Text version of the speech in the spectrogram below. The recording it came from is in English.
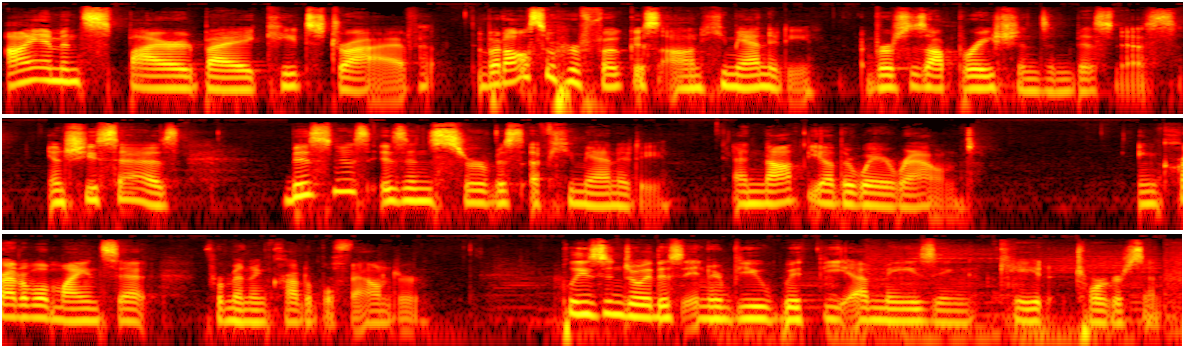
I am inspired by Kate's drive, but also her focus on humanity versus operations and business. And she says, business is in service of humanity and not the other way around. Incredible mindset from an incredible founder. Please enjoy this interview with the amazing Kate Torgersen.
